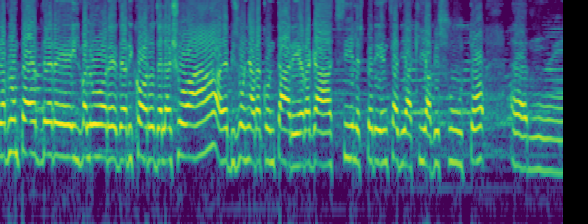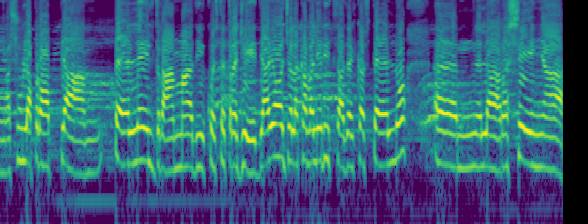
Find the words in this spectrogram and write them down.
Per non perdere il valore del ricordo della Shoah eh, bisogna raccontare ai ragazzi l'esperienza di chi ha vissuto ehm, sulla propria mm, pelle il dramma di questa tragedia. E oggi alla Cavallerizza del Castello ehm, la rassegna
